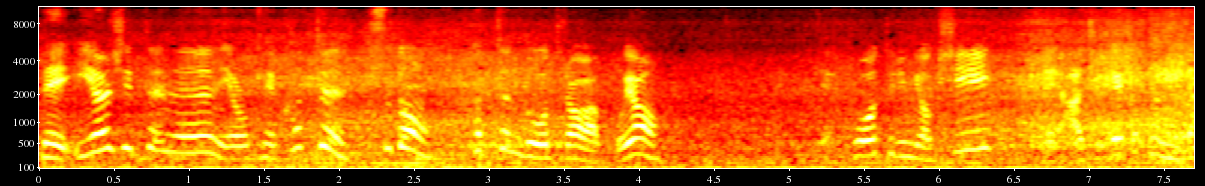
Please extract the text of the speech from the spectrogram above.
네, 2열 시트는 이렇게 커튼, 수동 커튼도 들어갔고요. 네, 도어 트림 역시 네, 아주 깨끗합니다.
